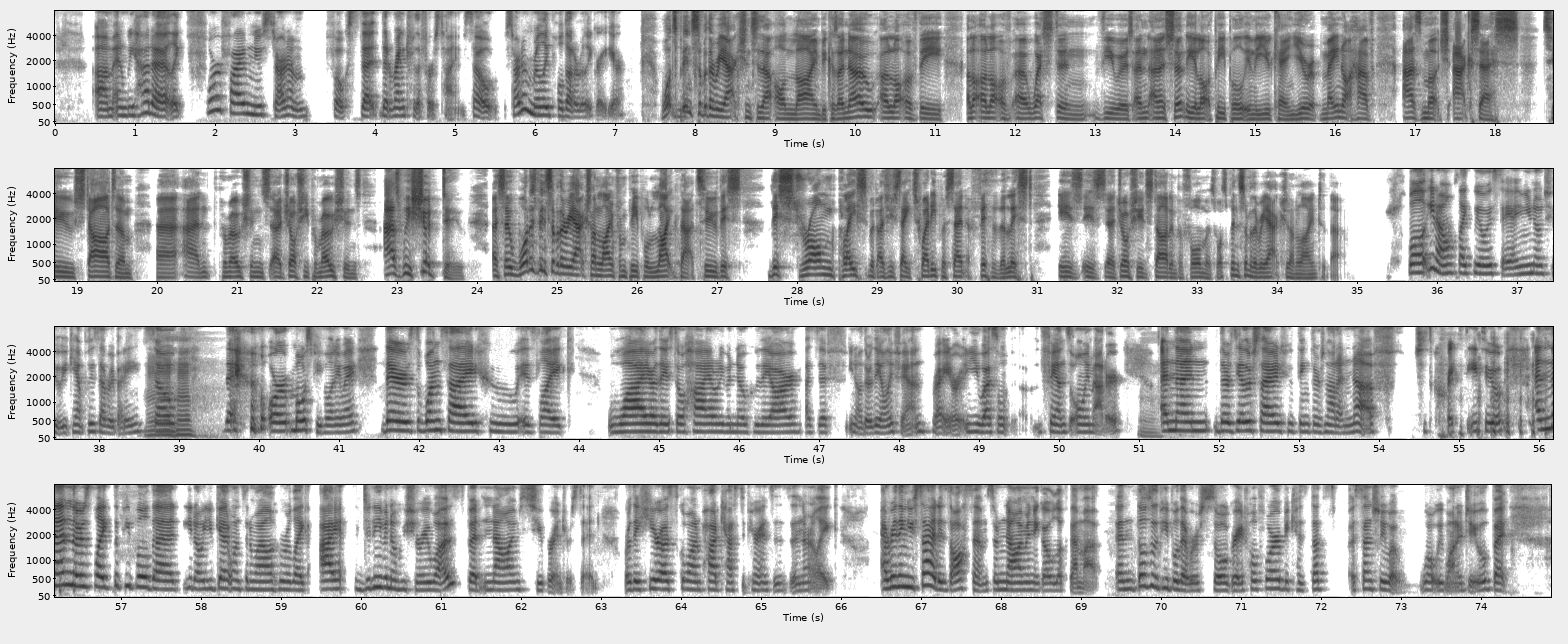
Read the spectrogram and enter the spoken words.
Um, and we had a like four or five new stardom folks that that ranked for the first time. So Stardom really pulled out a really great year. What's been some of the reaction to that online? Because I know a lot of the a lot a lot of uh, Western viewers and and certainly a lot of people in the UK and Europe may not have as much access to Stardom uh, and promotions, uh, promotions, as we should do. Uh, so, what has been some of the reaction online from people like that to this this strong placement, as you say, twenty percent, a fifth of the list is is uh, Joshi and Stardom performers. What's been some of the reaction online to that? Well, you know, like we always say, and you know too, you can't please everybody. So, mm-hmm. or most people anyway. There's one side who is like, why are they so high? I don't even know who they are, as if you know they're the only fan, right? Or U.S. fans only matter. Mm. And then there's the other side who think there's not enough which is crazy too. and then there's like the people that, you know, you get once in a while who are like, I didn't even know who Syuri was, but now I'm super interested. Or they hear us go on podcast appearances and are like, everything you said is awesome. So now I'm going to go look them up. And those are the people that we're so grateful for because that's essentially what what we want to do. But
